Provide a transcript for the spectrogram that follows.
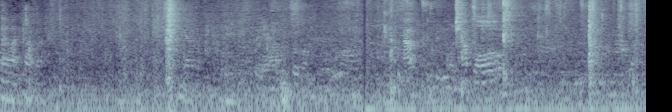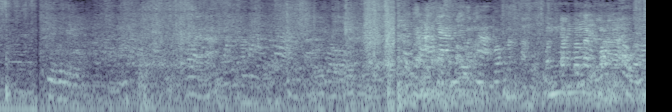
แต่วันครับ ครับ ผมมันมันมันมันเข้าเข้ากันมั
